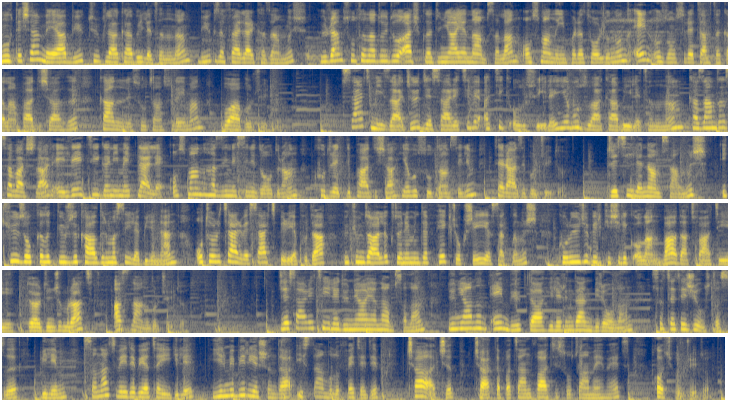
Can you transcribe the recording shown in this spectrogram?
Muhteşem veya Büyük Türk lakabıyla tanınan, büyük zaferler kazanmış, Hürrem Sultan'a duyduğu aşkla dünyaya nam salan Osmanlı İmparatorluğu'nun en uzun süre tahta kalan padişahı Kanuni Sultan Süleyman Boğa burcuydu. Sert mizacı, cesareti ve atik oluşu ile Yavuz lakabı ile tanınan, kazandığı savaşlar, elde ettiği ganimetlerle Osmanlı hazinesini dolduran kudretli padişah Yavuz Sultan Selim terazi burcuydu. Kudretiyle nam salmış, 200 okkalık gürzü kaldırmasıyla bilinen otoriter ve sert bir yapıda hükümdarlık döneminde pek çok şeyi yasaklamış, koruyucu bir kişilik olan Bağdat Fatihi 4. Murat Aslan Burcu'ydu. Cesaretiyle dünyaya nam salan, dünyanın en büyük dahilerinden biri olan strateji ustası, bilim, sanat ve edebiyata ilgili 21 yaşında İstanbul'u fethedip çağ açıp çağ kapatan Fatih Sultan Mehmet Koç burcuydu.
